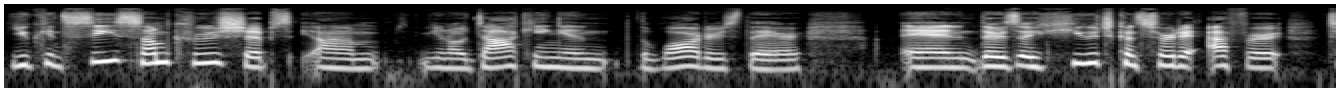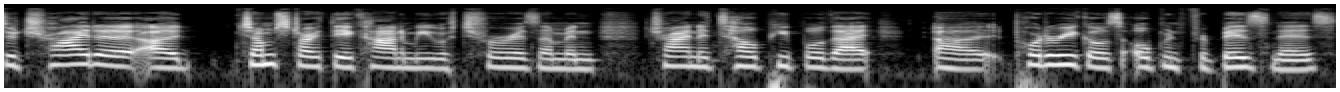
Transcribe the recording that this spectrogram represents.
You can see some cruise ships, um, you know, docking in the waters there, and there's a huge concerted effort to try to uh, jumpstart the economy with tourism and trying to tell people that uh, Puerto Rico is open for business.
